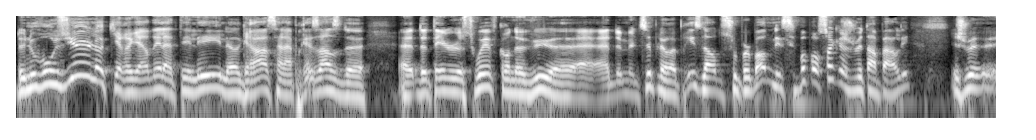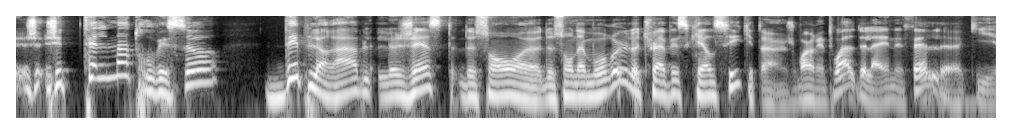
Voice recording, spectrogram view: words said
de nouveaux yeux là, qui regardaient la télé là, grâce à la présence de, euh, Taylor Swift qu'on a vu euh, à de multiples reprises lors du Super Bowl. Mais c'est pas pour ça que je veux t'en parler. J'ai tellement trouvé ça déplorable le geste de son euh, amoureux, le Travis Kelsey, qui est un joueur étoile de la NFL, qui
